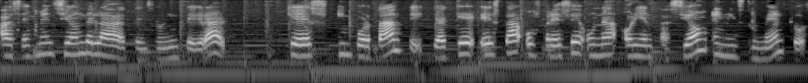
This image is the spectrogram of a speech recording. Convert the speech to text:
haces mención de la atención integral, que es importante, ya que esta ofrece una orientación en instrumentos,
